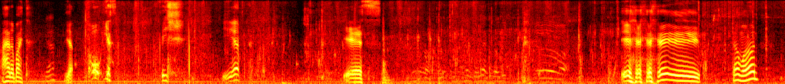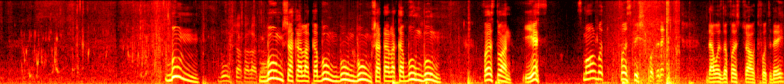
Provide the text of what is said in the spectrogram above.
I had a bite. Yeah? Yep. Oh, yes! Fish! Yep. Yes. Yeah. Come on. Boom! Boom shakalaka. Boom shakalaka boom boom boom shakalaka boom boom. First one. Yes. Small but first fish for today. That was the first trout for today.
